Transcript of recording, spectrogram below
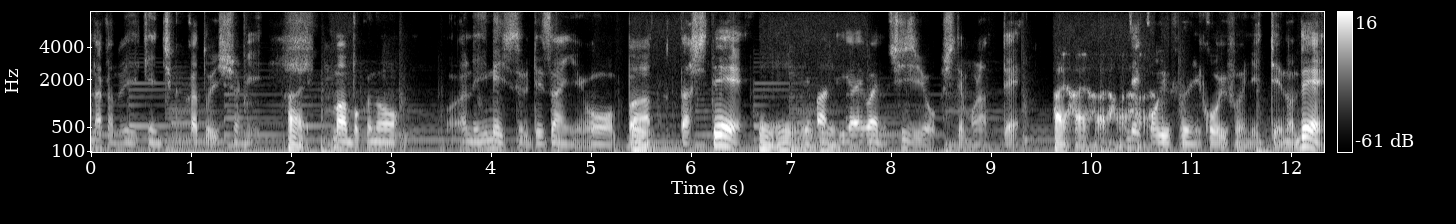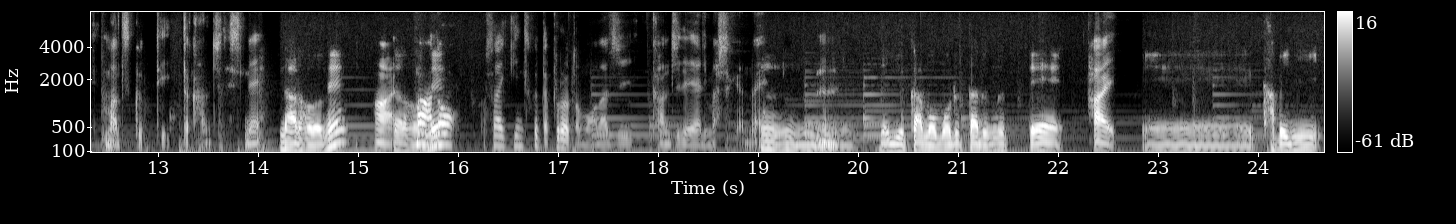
仲のいい建築家と一緒に、はい。まあ、僕のあのイメージするデザインをバーッと出して、うんうんうんうん。まあ、DIY の指示をしてもらって、はいはいはいはいで、はこういうふうに、こういうふうにっていうので、まあ、作っていった感じですね。い。なるほどね。はい。なるほどねまあ、最近作ったプロとも同じ感じでやりましたけどね。うんうんうんうん。で床もモルタル塗って、はい。えー、壁に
